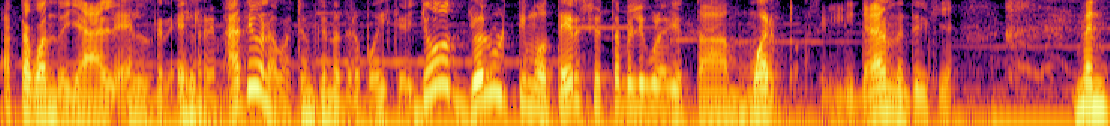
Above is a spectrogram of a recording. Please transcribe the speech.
Hasta cuando ya el, remate es una cuestión que no te lo podéis creer. Yo, yo el último tercio de esta película yo estaba muerto. Así, literalmente dije, "Men,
